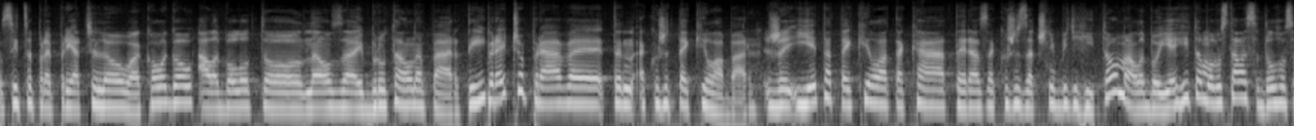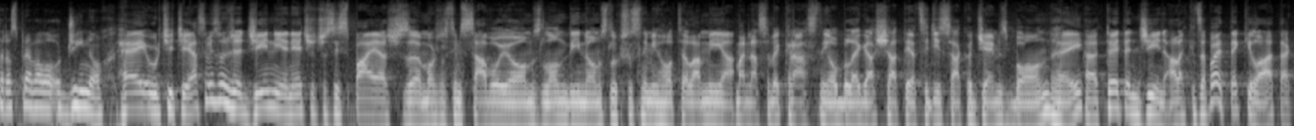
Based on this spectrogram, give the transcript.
síce pre priateľov a kolegov, ale bolo to naozaj brutálna party. Prečo práve ten akože tequila bar? Že je tá tequila taká teraz akože začne byť hitom, alebo je hitom, lebo stále sa dlho sa rozprávalo o džínoch. Hej, určite. Ja si myslím, že gin je niečo, čo si spájaš s možno s tým Savojom, s Londýnom, s luxusnými hotelami a mať na sebe krásny oblek a šaty a cíti sa ako James Bond, hej. Uh, to je ten gin, ale keď sa povie tequila, tak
